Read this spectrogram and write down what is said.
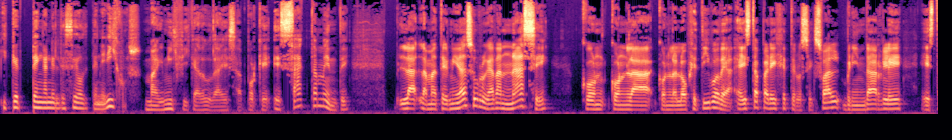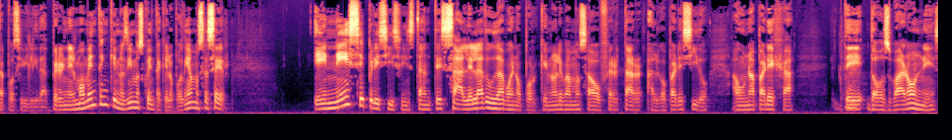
y que tengan el deseo de tener hijos. Magnífica duda esa, porque exactamente la, maternidad subrogada nace con, con, la, con el objetivo de a esta pareja heterosexual brindarle esta posibilidad. Pero en el momento en que nos dimos cuenta que lo podíamos hacer, en ese preciso instante sale la duda, bueno, ¿por qué no le vamos a ofertar algo parecido a una pareja de dos varones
